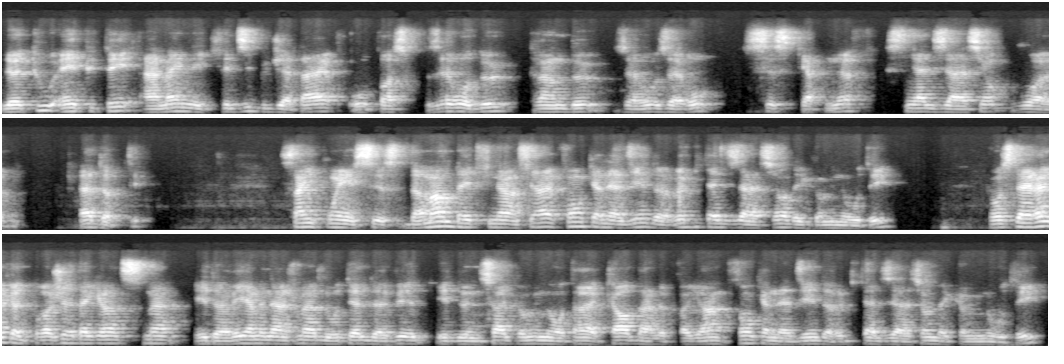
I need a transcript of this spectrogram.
le tout imputé amène les crédits budgétaires au poste 02 32 00 649, signalisation voirie. Adopté. 5.6. Demande d'aide financière, Fonds canadien de revitalisation des communautés. Considérant que le projet d'agrandissement et de réaménagement de l'hôtel de ville et d'une salle communautaire cadre dans le programme Fonds canadien de revitalisation des communautés,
